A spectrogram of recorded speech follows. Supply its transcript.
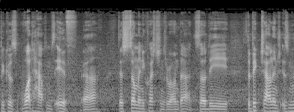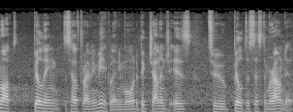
because what happens if? Uh, there's so many questions around that. So the the big challenge is not building the self-driving vehicle anymore. The big challenge is to build the system around it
